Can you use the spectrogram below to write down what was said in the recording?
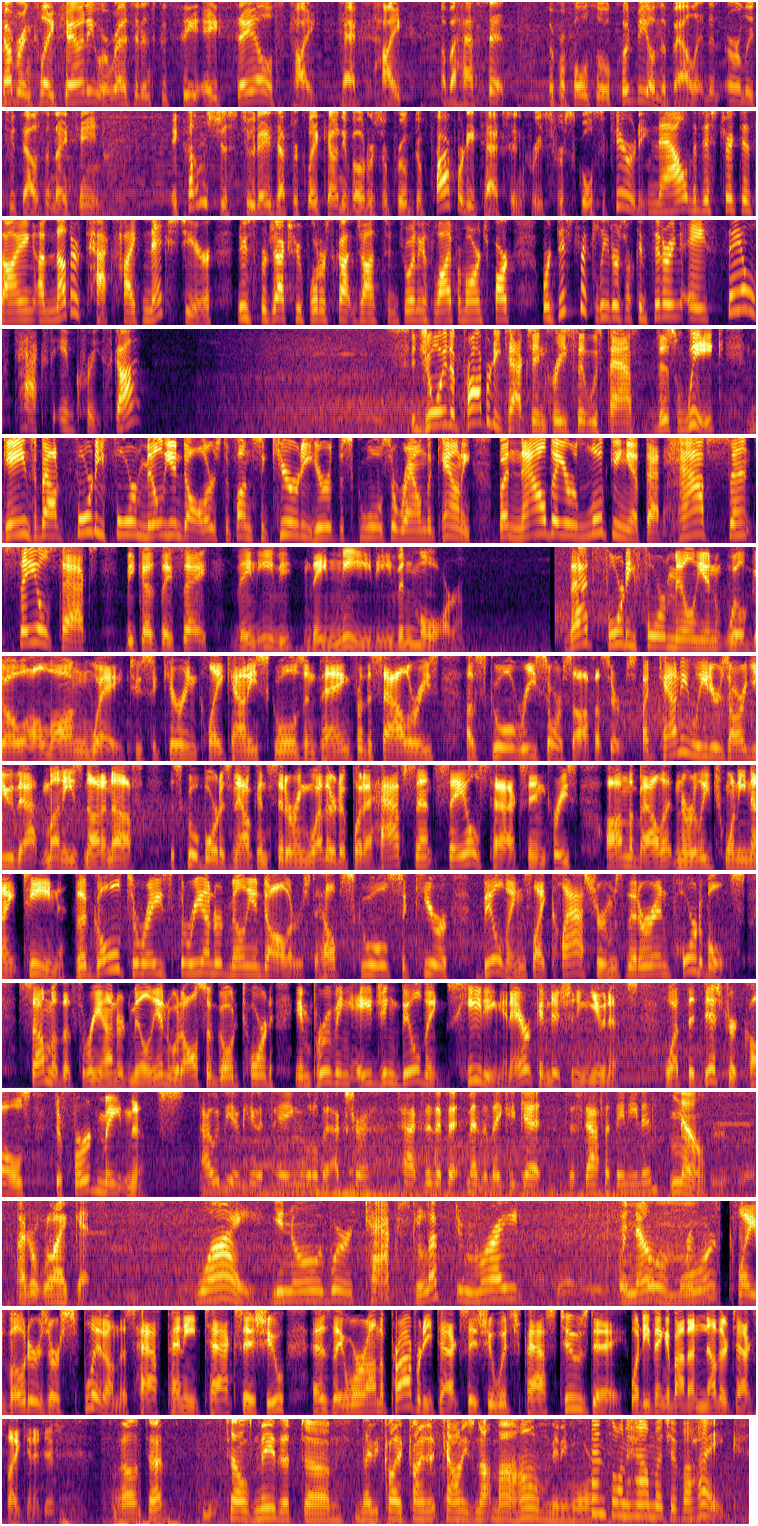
Covering Clay County, where residents could see a sales tax hike of a half cent. The proposal could be on the ballot in early 2019. It comes just two days after Clay County voters approved a property tax increase for school security. Now the district is eyeing another tax hike next year. News4JAX reporter Scott Johnson joining us live from Orange Park, where district leaders are considering a sales tax increase. Scott? Joy, the property tax increase that was passed this week gains about $44 million to fund security here at the schools around the county. But now they are looking at that half cent sales tax because they say they need, they need even more. That 44 million will go a long way to securing Clay County schools and paying for the salaries of school resource officers. But county leaders argue that money's not enough. The school board is now considering whether to put a half cent sales tax increase on the ballot in early 2019. The goal to raise $300 million to help schools secure buildings like classrooms that are in portables. Some of the 300 million would also go toward improving aging buildings, heating and air conditioning units, what the district calls deferred maintenance. I would be okay with paying a little bit extra taxes if it meant that they could get the staff that they needed. No, I don't like it. Why? You know, we're taxed left and right. And now more? Clay voters are split on this half penny tax issue as they were on the property tax issue, which passed Tuesday. What do you think about another tax hike in addition? Well, that tells me that um, maybe Clay County's not my home anymore. Depends on how much of a hike.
